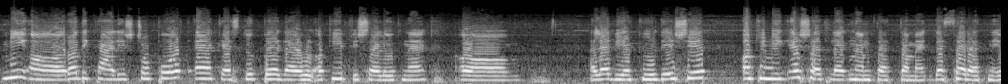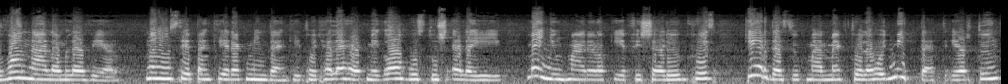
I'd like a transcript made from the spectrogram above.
mi a radikális csoport elkezdtük például a képviselőknek a, a levélküldését, aki még esetleg nem tette meg, de szeretné. Van nálam levél. Nagyon szépen kérek mindenkit, hogyha lehet még augusztus elejéig, menjünk már el a képviselőnkhöz, kérdezzük már meg tőle, hogy mit tett értünk,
